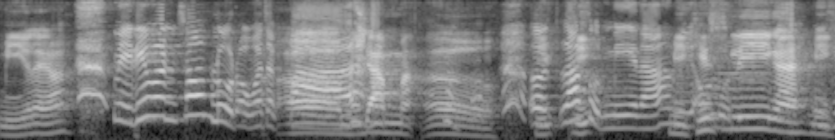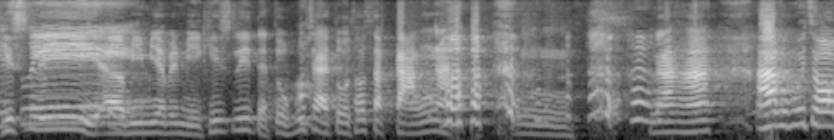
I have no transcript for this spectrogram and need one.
หมีอะไรนะหมีที่มันชอบหลุดออกมาจากเอปากอหมีดำอะเออเออหมีล่าสุดมีนะหมีเอาคิสหลุดลี่ไงหมีหมีคิสลี่ Kisley เออมีเมียเป็นหมีคิสลี่แต่ตัวผู้ชายตัวเท่าสกังค์อะอืมนะฮะอะคุณผู้ชม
